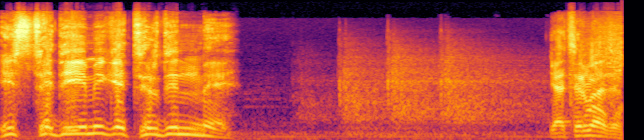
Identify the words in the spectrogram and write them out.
İstediğimi getirdin mi? Getirmedin.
